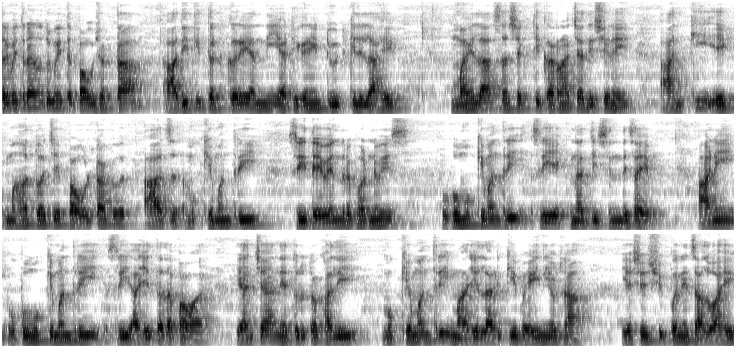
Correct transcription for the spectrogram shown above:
तर मित्रांनो तुम्ही इथे पाहू शकता आदिती तटकरे यांनी या ठिकाणी ट्विट केलेलं आहे महिला सशक्तीकरणाच्या दिशेने आणखी एक महत्त्वाचे पाऊल टाकत आज मुख्यमंत्री श्री देवेंद्र फडणवीस उपमुख्यमंत्री श्री एकनाथजी शिंदेसाहेब आणि उपमुख्यमंत्री श्री अजितदादा पवार यांच्या नेतृत्वाखाली मुख्यमंत्री माझी लाडकी बहीण योजना यशस्वीपणे चालू आहे.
